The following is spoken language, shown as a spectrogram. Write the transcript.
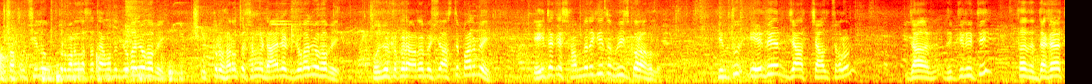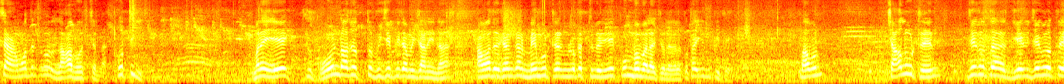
কথা তো ছিল, উত্তর বাংলার সাথে আমাদের যোগাযোগ হবে। উত্তর ভারতের সঙ্গে ডাইরেক্ট যোগাযোগ হবে। পর্যটকরা আরও বেশি আসতে পারবে। এইটাকে সামনে রেখেই তো ব্রিজ করা হলো। কিন্তু এদের যা চালচলন, যা রীতিনীতি তাদের দেখা যাচ্ছে আমাদের কোনো লাভ হচ্ছে না। ক্ষতি। মানে এ কোন রাজত্ব বিজেপির আমি জানি না। আমাদের এখানকার মেমু ট্রেনগুলোকে তুলে নিয়ে কুম্ভ মেলায় চলে গেল, কোথায় ইউপিতে? ভাবুন, চালু ট্রেন যেগুলোতে যেগুলোতে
